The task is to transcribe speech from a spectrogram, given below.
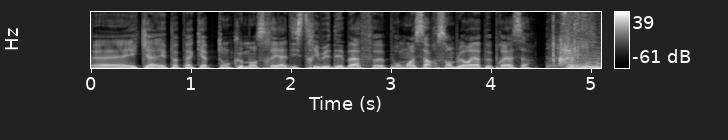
euh, et, Papa Capton commencerait à distribuer des baffes. Pour moi, ça ressemblerait à peu près à ça. Vous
